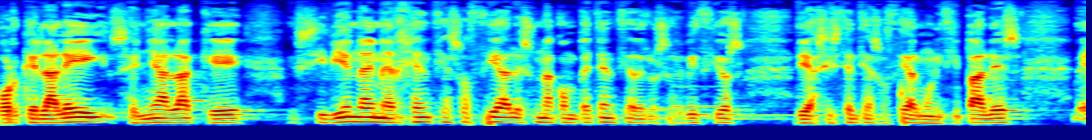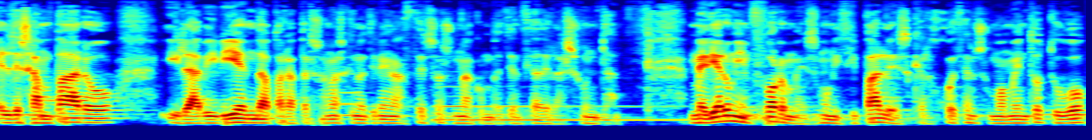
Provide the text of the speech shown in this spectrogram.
porque la ley señala que si bien la emergencia social es una competencia de los servicios de asistencia social municipales, el desamparo y la vivienda para personas que no tienen acceso es una competencia de la Junta. Mediaron informes municipales que el juez en su momento tuvo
